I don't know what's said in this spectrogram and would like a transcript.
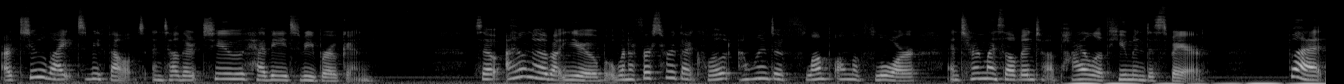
are too light to be felt until they're too heavy to be broken. So I don't know about you, but when I first heard that quote, I wanted to flump on the floor and turn myself into a pile of human despair. But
